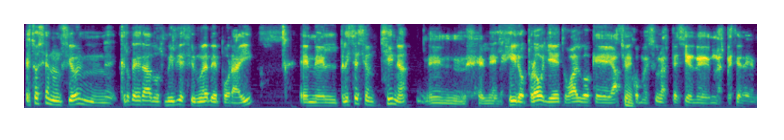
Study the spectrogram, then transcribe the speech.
Esto se anunció en, creo que era 2019 por ahí, en el PlayStation China, en, el Hero Project o algo que hace como es una especie de, una especie de,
